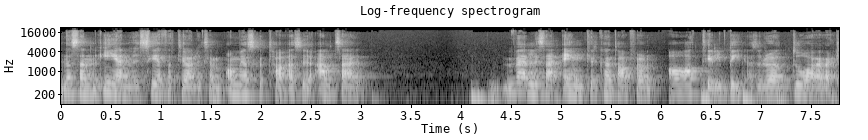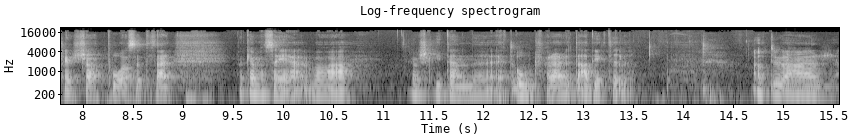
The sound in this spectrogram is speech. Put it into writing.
nästan envishet att jag liksom, om jag ska ta, alltså allt så här väldigt så här enkelt kunna ta från A till B. Alltså då, då har jag verkligen kört på. Så att det är så här, vad kan man säga? Vad, jag försöker hitta en, ett ord för det här, ett adjektiv. Att du är...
